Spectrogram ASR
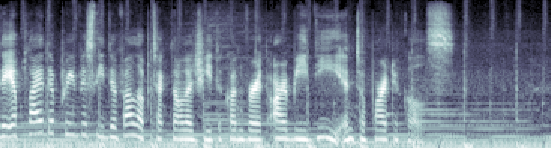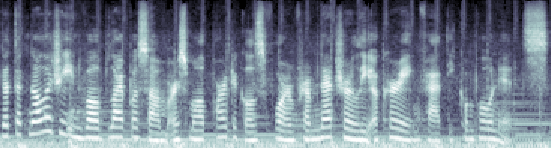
they applied the previously developed technology to convert RBD into particles. The technology involved liposome or small particles formed from naturally occurring fatty components.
